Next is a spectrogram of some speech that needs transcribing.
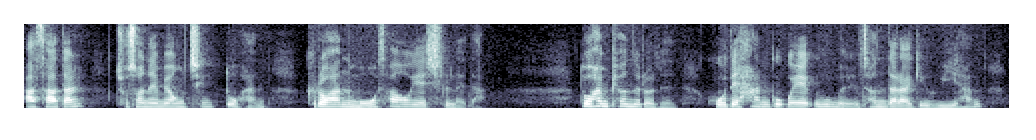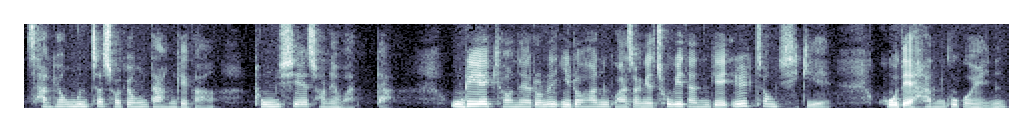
아사달, 조선의 명칭 또한 그러한 모사어의 신뢰다. 또 한편으로는 고대 한국어의 음을 전달하기 위한 상형 문자 적용 단계가 동시에 전해왔다. 우리의 견해로는 이러한 과정의 초기 단계 일정 시기에 고대 한국어에는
